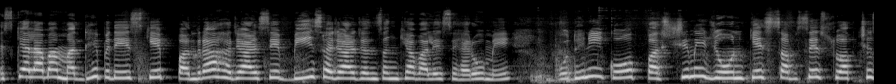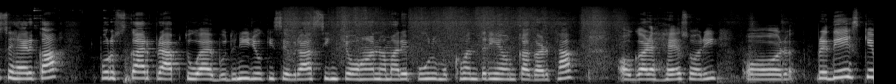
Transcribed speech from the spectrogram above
इसके अलावा मध्य प्रदेश के पंद्रह हज़ार से बीस हज़ार जनसंख्या वाले शहरों में बुधनी को पश्चिमी जोन के सबसे स्वच्छ शहर का पुरस्कार प्राप्त हुआ है। बुधनी जो कि शिवराज सिंह चौहान हमारे पूर्व मुख्यमंत्री हैं, उनका गढ़ था, और गढ़ है सॉरी और प्रदेश के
